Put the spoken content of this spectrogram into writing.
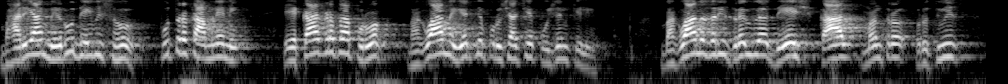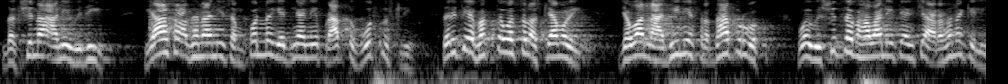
भार्या मेरू देवीसह पुत्र कामनेने एकाग्रतापूर्वक भगवान यज्ञ पुरुषाचे पूजन केले. भगवान जरी द्रव्य देश काल मंत्र ऋत्वीज दक्षिणा आणि विधी या साधनांनी संपन्न यज्ञाने प्राप्त होत नसली तरी ते भक्तवत्सल असल्यामुळे जेव्हा नाभीने श्रद्धापूर्वक व विशुद्ध भावाने त्यांची आराधना केली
